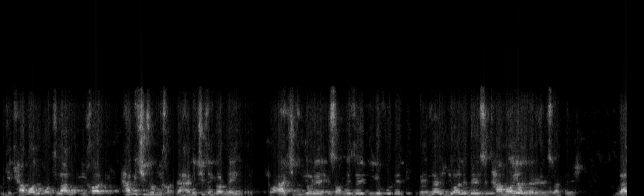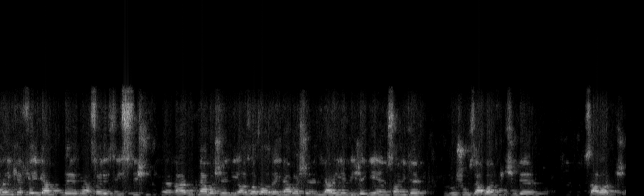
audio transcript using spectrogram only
اینکه کمال مطلق رو می‌خواد همه چیز رو می‌خواد به همه چیز انگار میل شما هر چیزی جلوی انسان بذارید دیگه خود به نظرش جالب برسه تمایل داره نسبت بهش. ولو اینکه خیلی هم به مسائل زیستیش مربوط نباشه نیازا واقعی نباشه این برای یه ویژگی انسانی که روشون زبان پیچیده سوار میشه.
